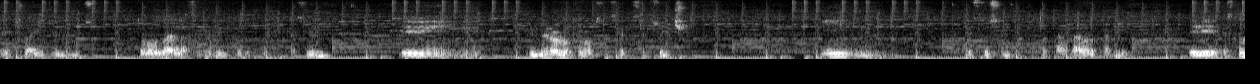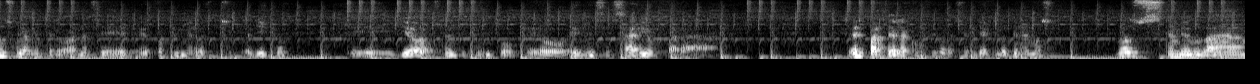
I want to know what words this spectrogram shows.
derecho ahí tenemos todas las herramientas de publicación eh, primero lo que vamos a hacer es el switch. Y mm, esto es un poquito tardado también. Eh, esto solamente lo van a hacer eh, por primera vez en su proyecto. Lleva bastante tiempo pero es necesario para es parte de la configuración. Ya que lo tenemos nos cambiamos la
